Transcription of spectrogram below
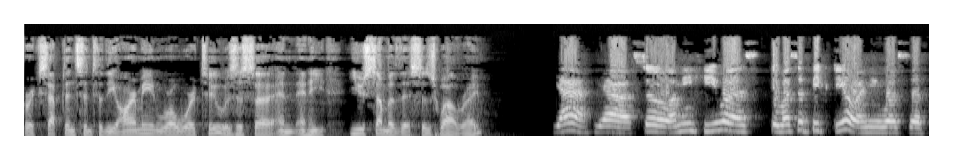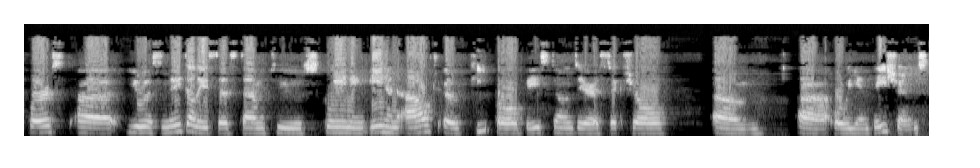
for acceptance into the army in World War II? Was this uh, and and he used some of this as well, right? Yeah, yeah. So, I mean, he was, it was a big deal. and it was the first uh, U.S. military system to screening in and out of people based on their sexual um, uh, orientations.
